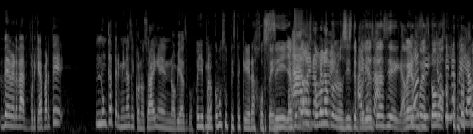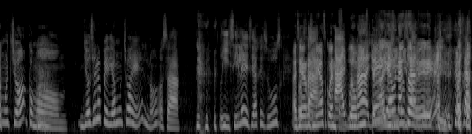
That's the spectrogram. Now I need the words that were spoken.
de verdad, porque aparte nunca terminas de conocer a alguien en noviazgo. Oye, ¿no? pero ¿cómo supiste que era José? Sí, ya Ah, bueno, cómo lo conociste, porque yo estoy así, a ver, yo pues, sí, ¿cómo? Yo sí le pedía mucho, como, yo se lo pedía mucho a él, ¿no? O sea, Y sí le decía a Jesús. Así sea, resumidas cuentas, Ay, pues ¿lo nada, viste? yo llegué Ay, a una clase. X. O sea,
